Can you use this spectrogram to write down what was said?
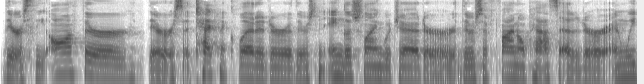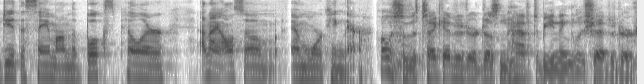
there's the author, there's a technical editor, there's an English language editor, there's a final pass editor, and we do the same on the books pillar. And I also am working there. Oh, so the tech editor doesn't have to be an English editor.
